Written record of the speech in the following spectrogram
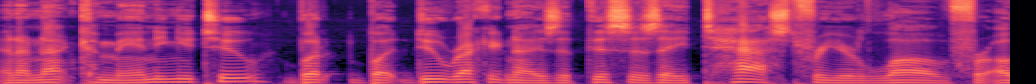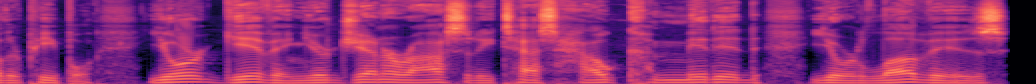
and I'm not commanding you to, but but do recognize that this is a test for your love for other people. Your giving, your generosity tests how committed your love is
